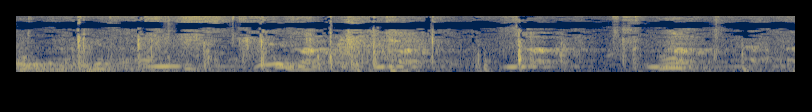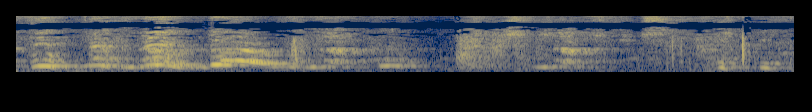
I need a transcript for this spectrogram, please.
フフフフ。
